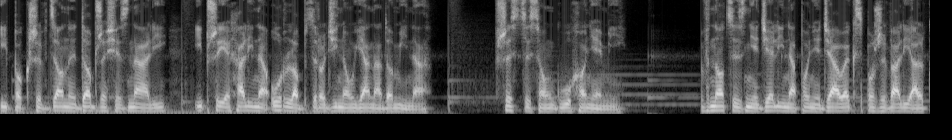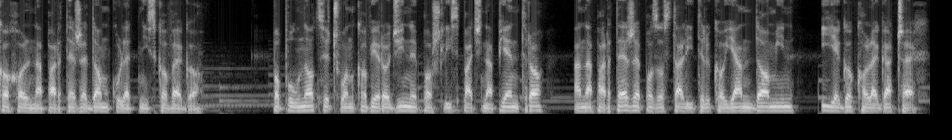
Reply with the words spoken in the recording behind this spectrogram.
i pokrzywdzony dobrze się znali i przyjechali na urlop z rodziną Jana Domina. Wszyscy są głuchoniemi. W nocy z niedzieli na poniedziałek spożywali alkohol na parterze domku letniskowego. Po północy członkowie rodziny poszli spać na piętro, a na parterze pozostali tylko Jan Domin i jego kolega Czech.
